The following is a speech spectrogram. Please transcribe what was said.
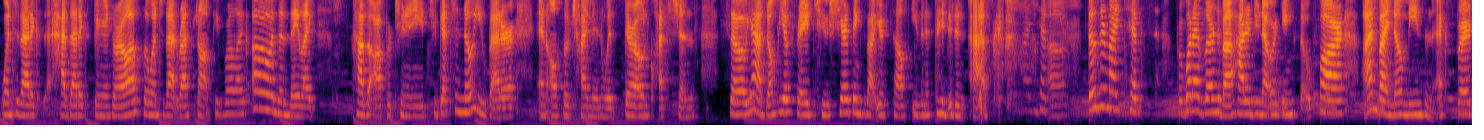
went to that, ex- had that experience or I also went to that restaurant, people are like, oh, and then they like have the opportunity to get to know you better and also chime in with their own questions. So yeah, don't be afraid to share things about yourself even if they didn't ask. tips. Um, those are my tips for what I've learned about how to do networking so far. I'm by no means an expert.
